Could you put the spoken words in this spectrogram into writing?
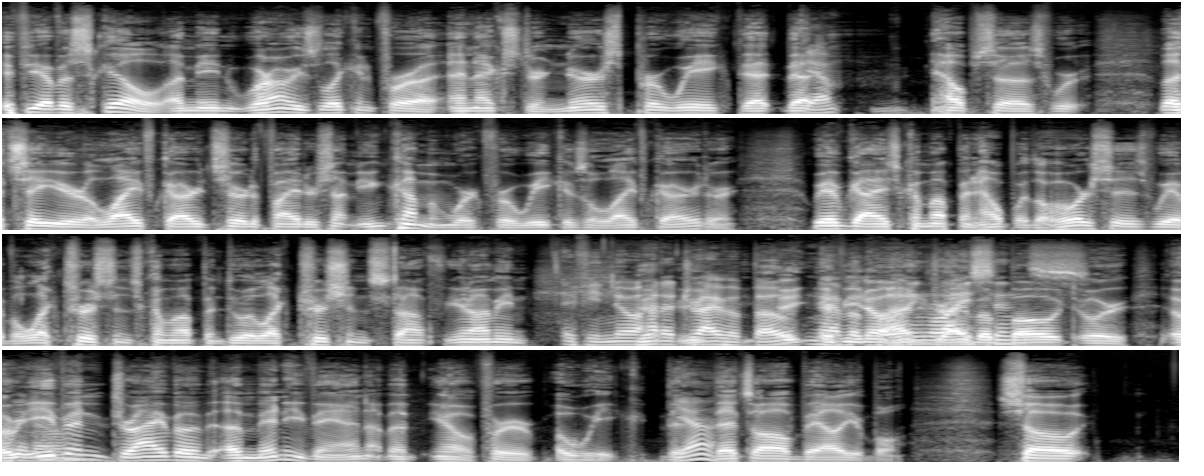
if you have a skill. I mean, we're always looking for a, an extra nurse per week. That that Yep. helps us. We're let's say you're a lifeguard certified or something. You can come and work for a week as a lifeguard. Or we have guys come up and help with the horses. We have electricians come up and do electrician stuff. You know, I mean, if you know how to drive a boat if you a know how to drive license, a boat or or you know. even drive a, a minivan uh, you know for a week Th- Yeah. that's all valuable so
